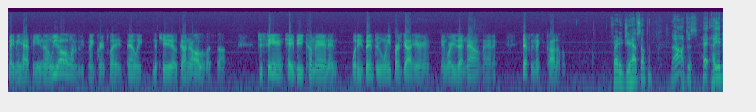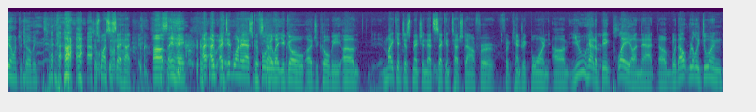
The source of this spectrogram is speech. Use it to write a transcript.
made me happy. You know, we all wanted to make great plays. Nelly, N'Keal, Gunner, all of us. So just seeing KB come in and what he's been through when he first got here and, and where he's at now, man, it definitely makes you proud of him. Freddie, do you have something? No, just hey, how you doing, Jakobi? just wants to say hi. Uh, say hey. I, I, I, did want to ask Good before stuff. we let you go, uh, Jakobi. Um, Mike had just mentioned that second touchdown for, for Kendrick Bourne. Um, you had a big play on that uh, without really doing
